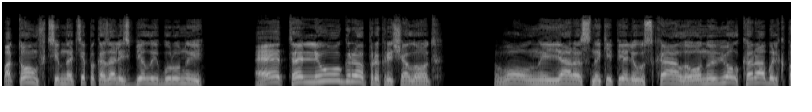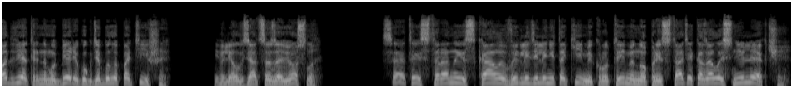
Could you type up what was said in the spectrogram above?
потом в темноте показались белые буруны. «Это люгра!» — прокричал Од. Волны яростно кипели у скалы, он увел корабль к подветренному берегу, где было потише, и велел взяться за весла. С этой стороны скалы выглядели не такими крутыми, но пристать оказалось не легче.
